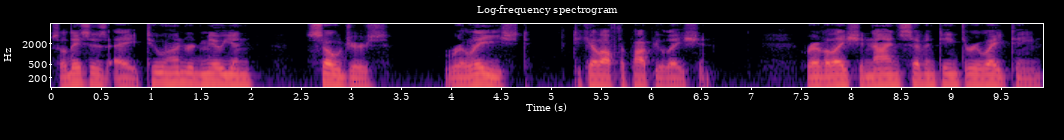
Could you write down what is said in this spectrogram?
So this is a two hundred million soldiers released to kill off the population. Revelation nine seventeen through eighteen.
